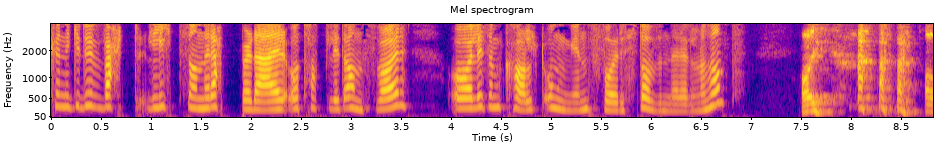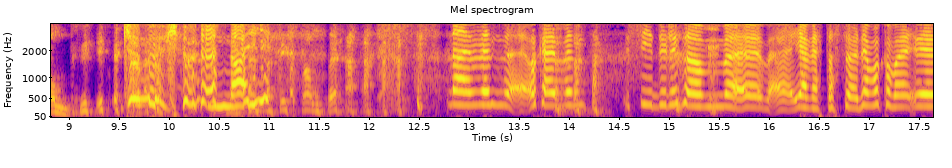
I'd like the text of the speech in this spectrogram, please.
kunne ikke du vært litt sånn rapper der og tatt litt ansvar? Og liksom kalt ungen for Stovner eller noe sånt? Oi! Aldri. Kunne du ikke det? Nei! Nei, men OK, men si du liksom eh, Jeg vet da søren, jeg hva kan være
